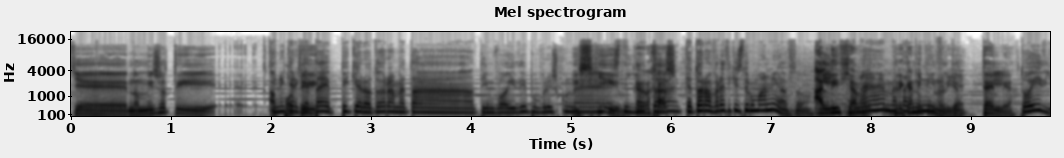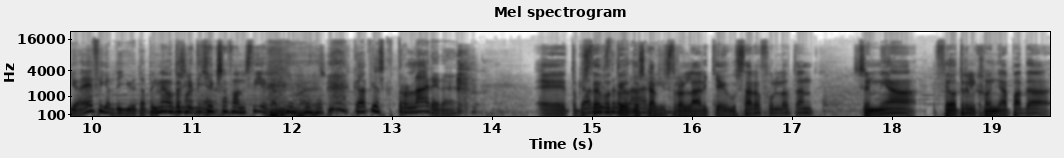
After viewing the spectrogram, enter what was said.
και νομίζω ότι... Είναι από και ότι- αρκετά επίκαιρο τώρα με τα, την βοηδή που βρίσκουν Ισχύει. στη Utah Καταρχάς- και τώρα βρέθηκε στη Ρουμανία αυτό. Αλήθεια, Ναι, βρε- βρήκανε μετακινήθηκε. καινούργια. Τέλεια. Το ίδιο, έφυγε από τη Utah. Πήγε Ναι, στη όντως γιατί Ρουμανία. είχε εξαφανιστεί για κάποιες μέρες. Κάποιος τρολάρι, ρε. Ε, το Κάποιος πιστεύω ότι όντω τρολάρει. κάποιος τρολάρει και γουστάρω φουλ όταν σε μια θεότρελη χρονιά πάντα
